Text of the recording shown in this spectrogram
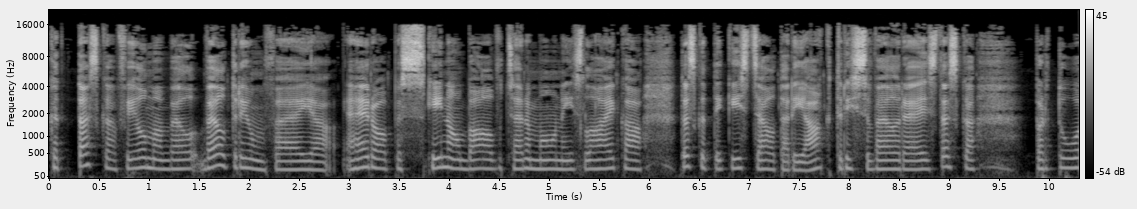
ka tas, kā filma vēl, vēl triumfēja Eiropas kinobalvu ceremonijas laikā, tas, ka tika izcelt arī aktrise vēlreiz, tas, ka par to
